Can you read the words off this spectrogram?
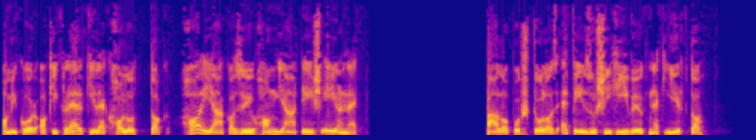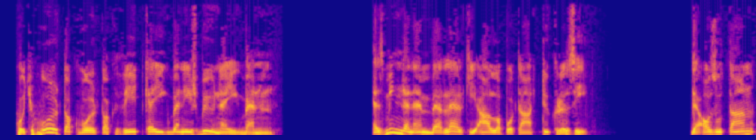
amikor akik lelkileg halottak, hallják az ő hangját és élnek. Pálapostól az efézusi hívőknek írta, hogy holtak voltak védkeikben és bűneikben. Ez minden ember lelki állapotát tükrözi. De azután,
